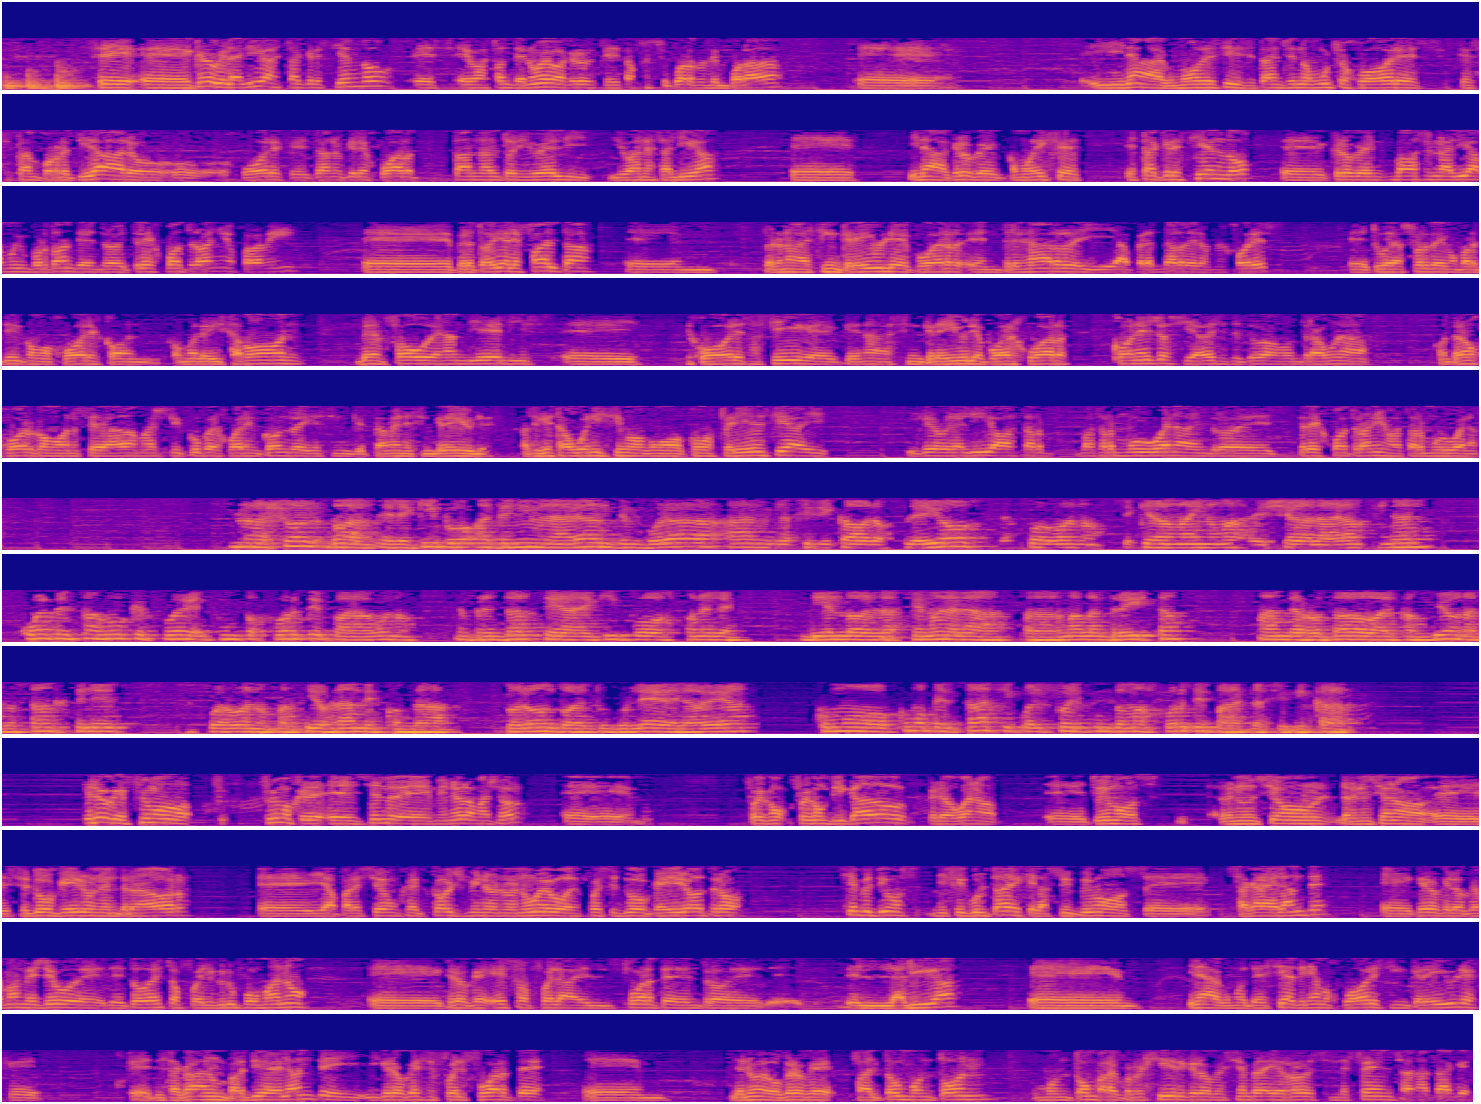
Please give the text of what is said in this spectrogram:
Sí, eh, creo que la liga está creciendo, es, es bastante nueva, creo que esta fue su cuarta temporada. Eh, y nada, como vos decís, están yendo muchos jugadores que se están por retirar o, jugadores que ya no quieren jugar tan alto nivel y, van a esta liga. Eh, y nada, creo que como dije, está creciendo, eh, creo que va a ser una liga muy importante dentro de 3, 4 años para mí, eh, pero todavía le falta. eh, pero nada, es increíble poder entrenar y aprender de los mejores. Tuve la suerte de compartir como jugadores con, como Leguizamón, Ben Foden, Andy Ellis, jugadores así que, que nada, es increíble poder jugar con ellos y a veces te toca contra una contra un jugador como, no sé, Adam Ashley Cooper jugar en contra y es que también es increíble. Así que está buenísimo como, como experiencia y, creo que la liga va a estar va a estar muy buena dentro de 3, 4 años va a estar muy buena. Nueva York, va, el equipo ha tenido una gran temporada, han clasificado los playoffs, después, bueno, se quedaron ahí nomás de llegar a la gran final. ¿Cuál pensás vos que fue el punto fuerte para, bueno, enfrentarse a equipos, ponerle, viendo en la semana para armar la entrevista, han derrotado al campeón, a Los Ángeles, después, bueno, partidos grandes contra Toronto, de Tuculé, de La Vega. ¿Cómo, ¿Cómo pensás y cuál fue el punto más fuerte para clasificar? creo que fuimos fu- fuimos cre- eh, de menor a mayor eh, fue fue complicado pero bueno eh, tuvimos renunció un, renunció no, eh, se tuvo que ir un entrenador eh, y apareció un head coach vino uno nuevo después se tuvo que ir otro. Siempre tuvimos dificultades que las supimos eh, sacar adelante. Creo que lo que más me llevo de, todo esto fue el grupo humano. Creo que eso fue la- el fuerte dentro de, la liga. Y nada como te decía teníamos jugadores increíbles que que te sacaban un partido adelante y, y creo que ese fue el fuerte. De nuevo, creo que faltó un montón, un montón para corregir, creo que siempre hay errores en defensa, en ataque.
